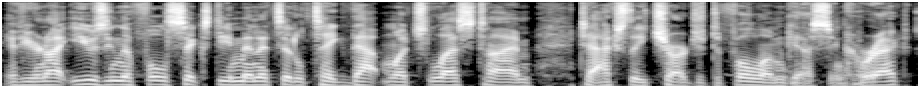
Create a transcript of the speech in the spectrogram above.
if you're not using the full 60 minutes, it'll take that much less time to actually charge it to full. I'm guessing, correct?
